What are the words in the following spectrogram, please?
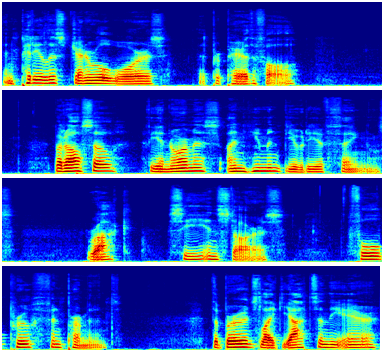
and pitiless general wars that prepare the fall but also the enormous unhuman beauty of things rock, sea, and stars, foolproof and permanent. The birds like yachts in the air,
